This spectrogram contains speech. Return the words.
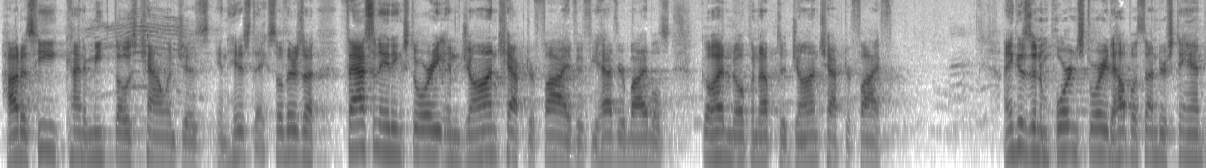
How does he kind of meet those challenges in his day? So there's a fascinating story in John chapter 5. If you have your Bibles, go ahead and open up to John chapter 5. I think this is an important story to help us understand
